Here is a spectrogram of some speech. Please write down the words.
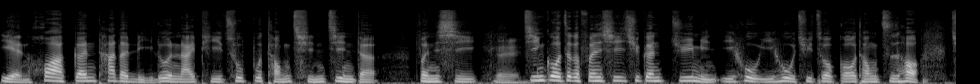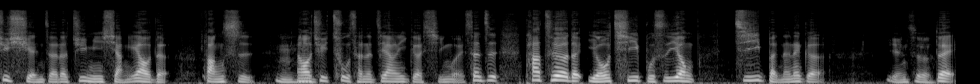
演化跟它的理论来提出不同情境的分析。对，经过这个分析，去跟居民一户一户去做沟通之后，去选择了居民想要的方式，嗯然后去促成了这样一个行为。甚至他最后的油漆不是用基本的那个，颜色，对，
